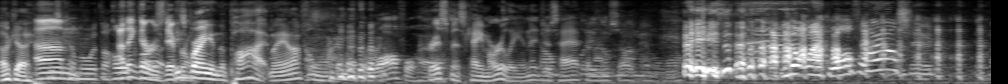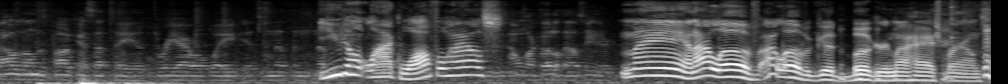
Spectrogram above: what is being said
okay. um, coming with the whole I think there was pot. different. He's bringing the pot, man. I feel like I'm at the Waffle House. Christmas came early and it just happened. I'm so. you don't like Waffle House? Dude, if I was on this podcast, I'd tell you a three hour wait is nothing. nothing. You don't like Waffle House? I don't like Huddle House either. Man, I love I love a good booger in my hash browns.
